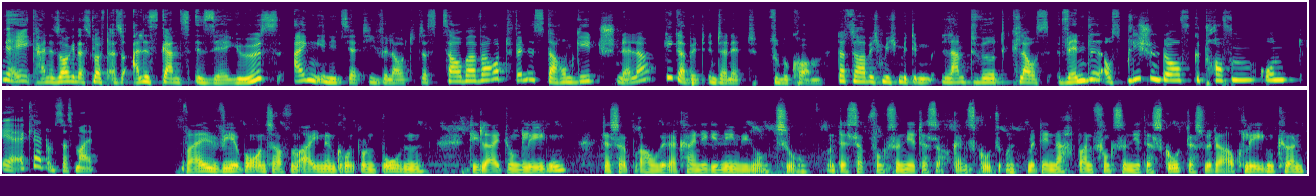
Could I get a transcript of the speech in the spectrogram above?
Nee, keine Sorge, das läuft also alles ganz seriös. Eigeninitiative lautet das Zauberwort, wenn es darum geht, schneller Gigabit-Internet zu bekommen. Dazu habe ich mich mit dem Landwirt Klaus Wendel aus Blieschendorf getroffen und er erklärt uns das mal. Weil wir bei uns auf dem eigenen Grund und Boden die Leitung legen, Deshalb brauchen wir da keine Genehmigung zu. Und deshalb funktioniert das auch ganz gut. Und mit den Nachbarn funktioniert das gut, dass wir da auch legen können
